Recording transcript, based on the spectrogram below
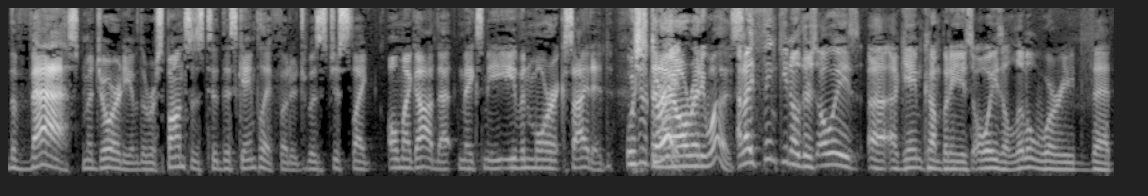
the vast majority of the responses to this gameplay footage was just like, "Oh my god, that makes me even more excited," which is than great. I already was. And I think you know, there's always uh, a game company is always a little worried that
